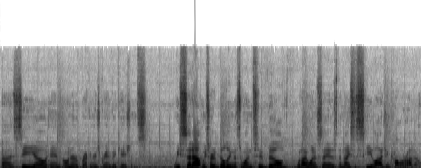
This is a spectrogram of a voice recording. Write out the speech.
uh, CEO and owner of Breckenridge Grand Vacations. We set out and we started building this one to build what I want to say is the nicest ski lodge in Colorado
